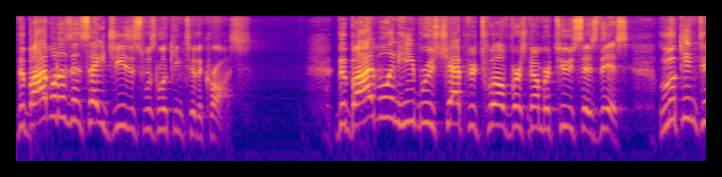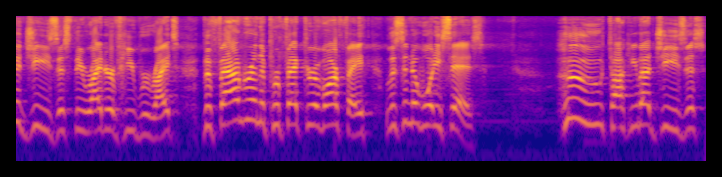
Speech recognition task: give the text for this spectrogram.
The Bible doesn't say Jesus was looking to the cross. The Bible in Hebrews chapter 12, verse number 2 says this Looking to Jesus, the writer of Hebrew writes, the founder and the perfecter of our faith, listen to what he says. Who, talking about Jesus,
